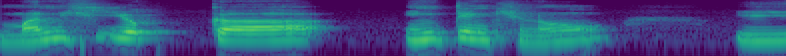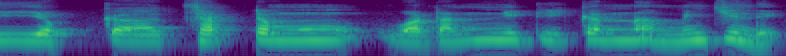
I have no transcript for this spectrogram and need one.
మనిషి యొక్క ఇంటెన్షను ఈ యొక్క చట్టము వాటన్నిటికన్నా మించింది.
